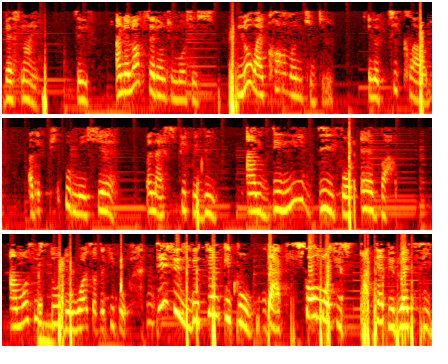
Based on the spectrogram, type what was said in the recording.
verse 9 says, And the Lord said unto Moses, Lo, I come unto thee in a thick cloud, that the people may hear when I speak with thee, and believe thee forever. And Moses told the words of the people. This is the same people that saw Moses parted the Red Sea.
